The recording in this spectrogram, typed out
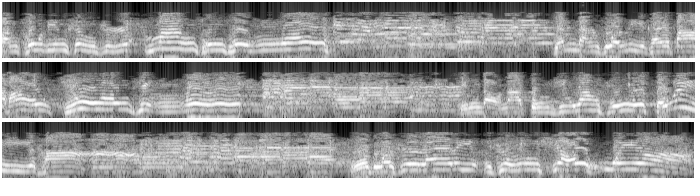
丁知官头顶圣旨，忙匆匆哦。简单说，离开八宝九龙厅，听到那东平王府走一趟，不多时来了英雄小胡呀。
